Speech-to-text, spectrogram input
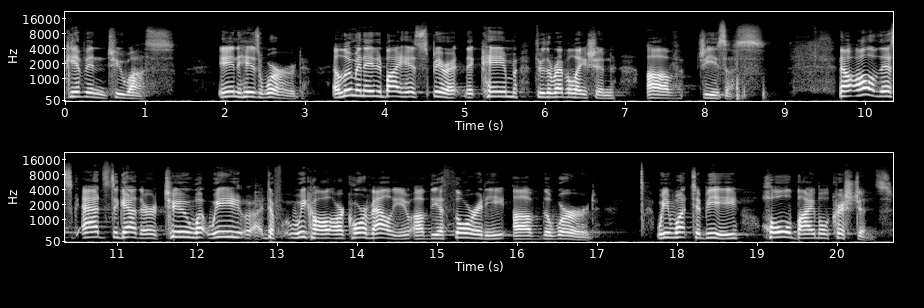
given to us in His Word, illuminated by His Spirit that came through the revelation of Jesus. Now, all of this adds together to what we, we call our core value of the authority of the Word. We want to be whole Bible Christians.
